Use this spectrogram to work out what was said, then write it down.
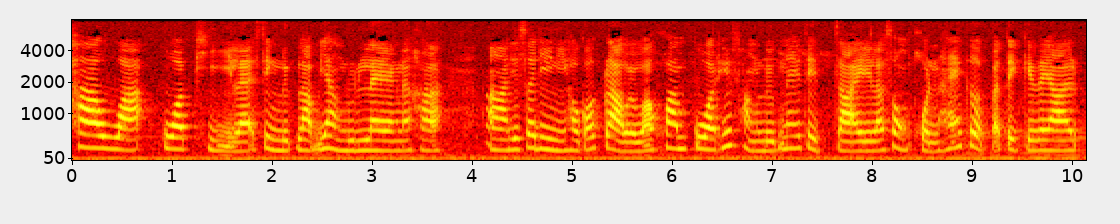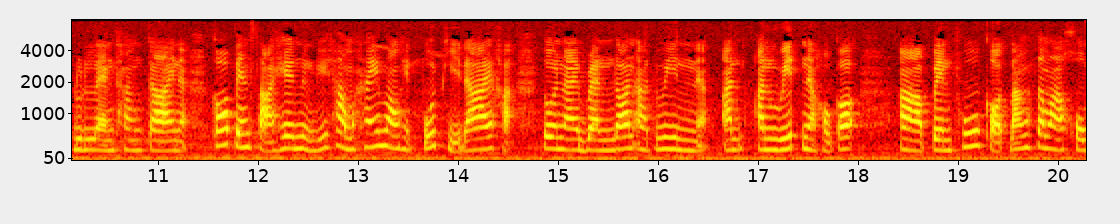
ภาวะกลัวผีและสิ่งลึกลับอย่างรุนแรงนะคะ ทฤษฎีนี้เขาก็กล่าวไว้ว่าความกลัวที่ฝังลึกในจิตใจ และส่งผลให้เกิดปฏิกิริยารุนแรงทางกายเนี่ยก็เป็นสาเหตุหนึ่งที่ทำให้มองเห็นภูตผีได้ค่ะ โดยนายแบรนดอนอัลวิสเนี่ยอัลวิสเนี่ยเขาก็เป็นผู้ก่อตั้งสมาคม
